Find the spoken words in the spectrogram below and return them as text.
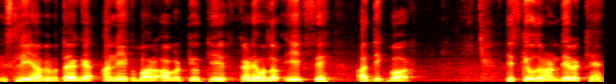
इसलिए यहाँ पे बताया गया अनेक बार आवर्ती होती है। कहने का मतलब एक से अधिक बार। इसके उदाहरण दे रखे हैं।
